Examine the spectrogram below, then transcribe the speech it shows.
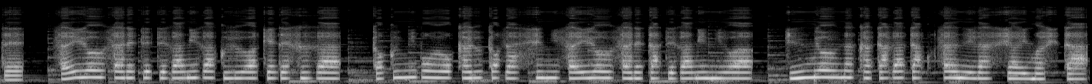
で、採用されて手紙が来るわけですが、特に某オカルト雑誌に採用された手紙には、珍妙な方がたくさんいらっしゃいました。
